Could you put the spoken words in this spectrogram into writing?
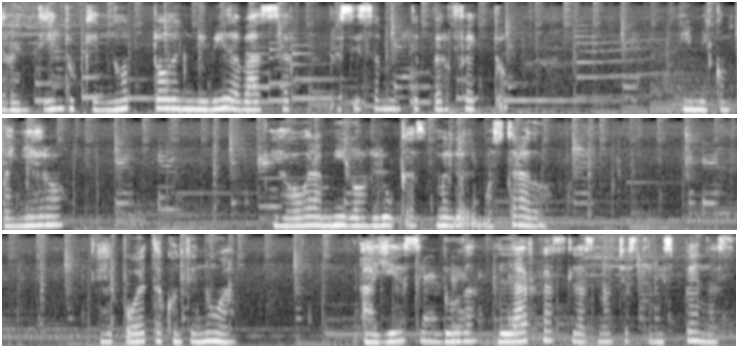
pero entiendo que no todo en mi vida va a ser precisamente perfecto. Y mi compañero y ahora amigo Lucas me lo ha demostrado. El poeta continúa. Hallé sin duda largas las noches de mis penas,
